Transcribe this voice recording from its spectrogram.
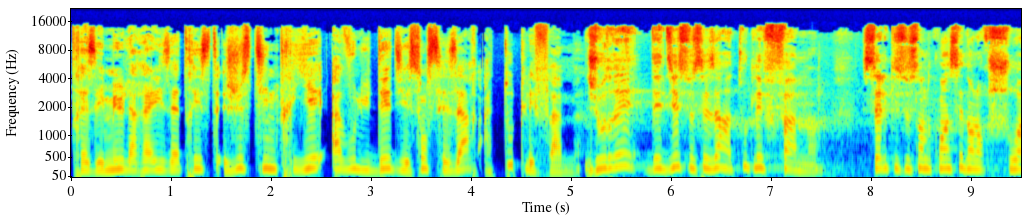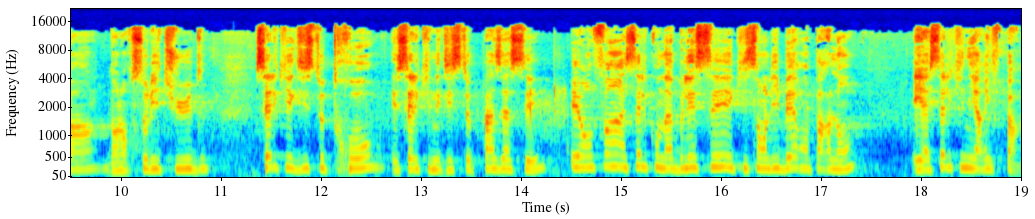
Très émue, la réalisatrice Justine Trier a voulu dédier son César à toutes les femmes. Je voudrais dédier ce César à toutes les femmes, celles qui se sentent coincées dans leur choix, dans leur solitude, celles qui existent trop et celles qui n'existent pas assez, et enfin à celles qu'on a blessées et qui s'en libèrent en parlant, et à celles qui n'y arrivent pas.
